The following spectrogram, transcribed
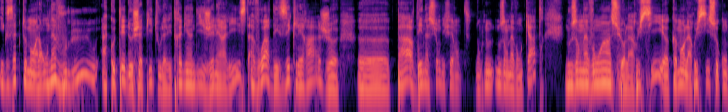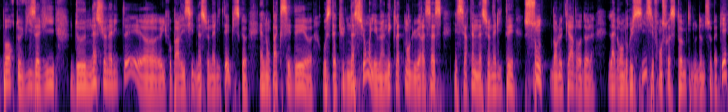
Exactement. Alors on a voulu, à côté de chapitres, vous l'avez très bien dit, généralistes, avoir des éclairages euh, par des nations différentes. Donc nous, nous en avons quatre. Nous en avons un sur la Russie, euh, comment la Russie se comporte vis-à-vis de nationalités. Euh, il faut parler ici de nationalité, puisque elles n'ont pas accédé au statut de nation. Il y a eu un éclatement de l'URSS, mais certaines nationalités sont dans le cadre de la, la Grande Russie. C'est François Stom qui nous donne ce papier.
